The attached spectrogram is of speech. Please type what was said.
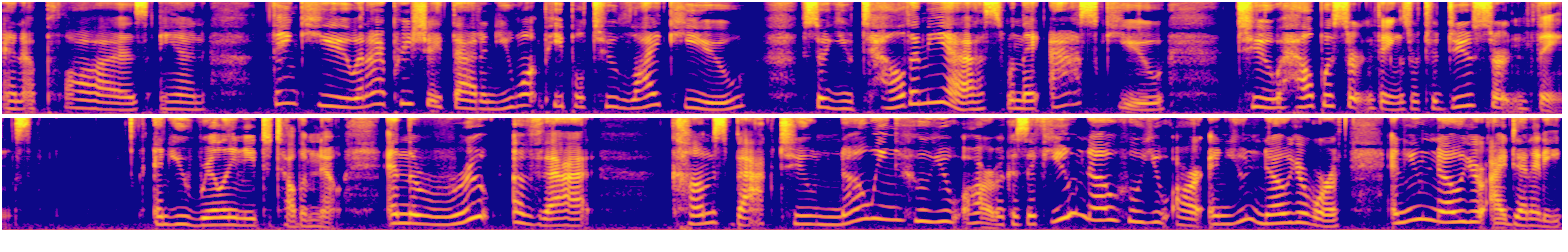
and applause and thank you and I appreciate that. And you want people to like you. So you tell them yes when they ask you to help with certain things or to do certain things. And you really need to tell them no. And the root of that comes back to knowing who you are. Because if you know who you are and you know your worth and you know your identity,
